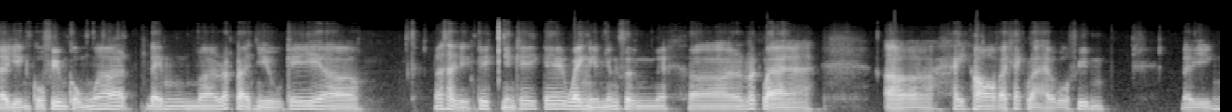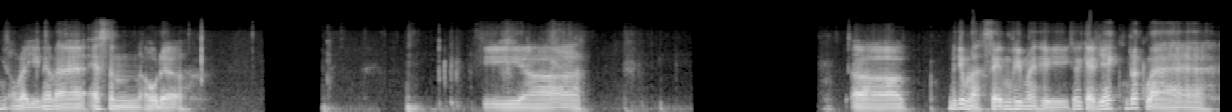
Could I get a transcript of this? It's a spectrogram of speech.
đạo diễn của phim cũng uh, đem uh, rất là nhiều cái uh, nói sao những cái những cái cái quan niệm nhân sinh uh, rất là uh, hay ho và khác lạ vào bộ phim đạo diễn ông đạo diễn đó là Ashton Oder thì uh, uh, nói chung là xem phim này thì cái cảm giác rất là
